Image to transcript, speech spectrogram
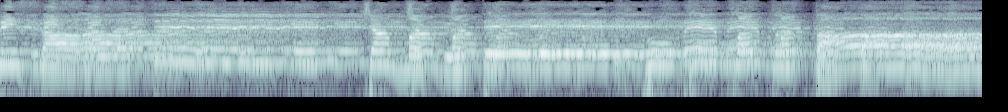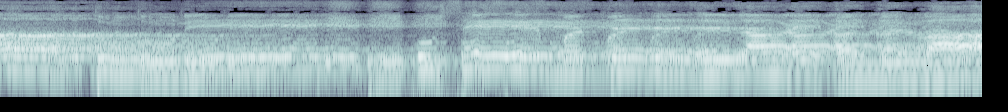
رسالت کے چمکتے ہوئے ممتا تو نے اسے مت لائے انوار۔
